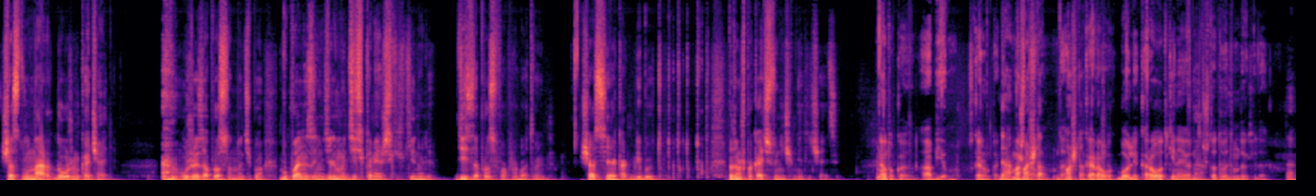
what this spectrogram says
Сейчас Лунар должен качать. Уже запросы, ну, типа, буквально за неделю мы 10 коммерческих кинули. 10 запросов обрабатываем. Сейчас все как грибы, потому что по качеству ничем не отличается. Ну, только объем, скажем так. Да, масштаб. масштаб, да. масштаб, Коро- масштаб. Более короткий, наверное, Да, что-то в да. этом духе, да. Да.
